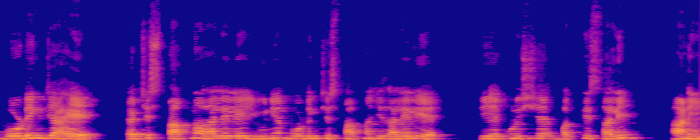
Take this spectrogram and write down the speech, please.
बोर्डिंग जे आहे त्याची स्थापना झालेली आहे. युनियन बोर्डिंगची स्थापना जी झालेली आहे ती एकोणीसशे बत्तीस साली आणि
